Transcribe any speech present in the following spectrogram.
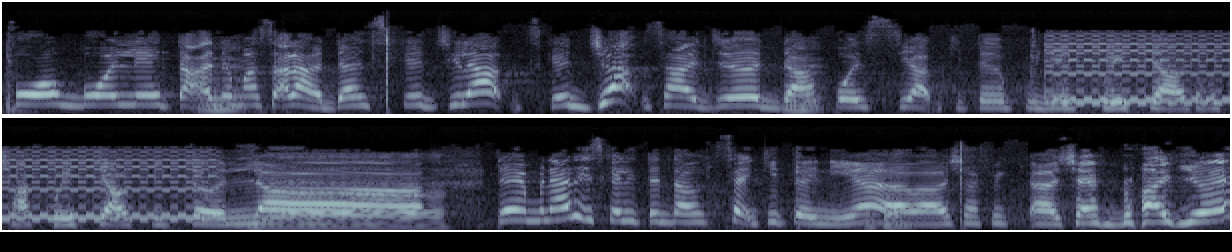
Pun boleh, tak ada Hmm. masalah. Dan sekejap, sekejap saja dah Hmm. pun siap kita punya kuih tiaw ataupun cak kuih tiaw kita lah. Ya. Dan yang menarik sekali tentang set kita ni ya, uh, Chef, uh, Chef Brian,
